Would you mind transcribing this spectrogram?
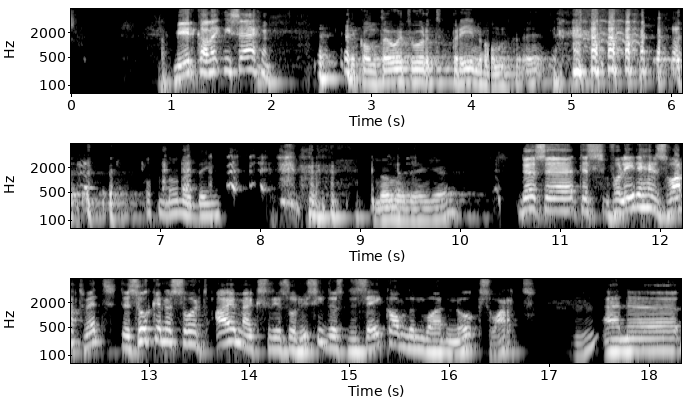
meer kan ik niet zeggen. Ik onthoud het woord prenon. hè. Of nonne-ding. Non-ding, hè. Dus eh, het is volledig in zwart-wit. Het is ook in een soort IMAX-resolutie, dus de zijkanten waren ook zwart. Mhm. En eh,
